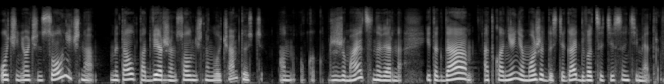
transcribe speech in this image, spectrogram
очень-очень солнечно, металл подвержен солнечным лучам, то есть он как сжимается, наверное, и тогда отклонение может достигать 20 сантиметров.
